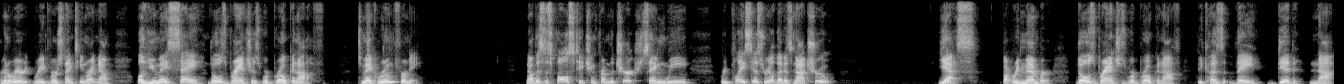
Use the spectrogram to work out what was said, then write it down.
are going to re- read verse 19 right now. Well, you may say, Those branches were broken off to make room for me. Now, this is false teaching from the church saying we replaced Israel. That is not true. Yes, but remember, those branches were broken off because they did not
